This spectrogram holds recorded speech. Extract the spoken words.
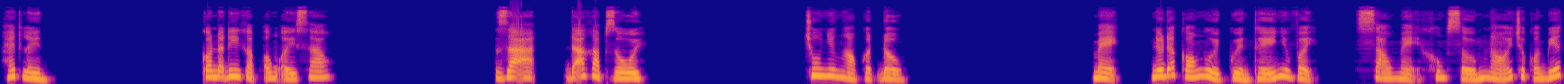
hét lên. Con đã đi gặp ông ấy sao? Dạ, đã gặp rồi. Chu Như Ngọc gật đầu. Mẹ, nếu đã có người quyền thế như vậy, sao mẹ không sớm nói cho con biết?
